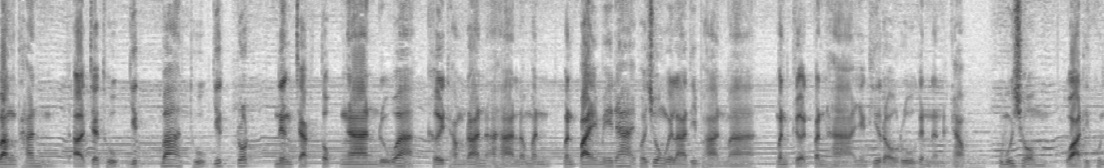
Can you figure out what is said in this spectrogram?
บางท่านอาจจะถูกยึดบ้านถูกยึดรถ เนื่องจากตกงานหรือว่าเคยทำร้านอาหารแล้วมันมันไปไม่ได้เพราะช่วงเวลาที่ผ่านมา มันเกิดปัญหาอย่างที่เรารู้กันนะครับคุณผู้ชมกว่าที่คุณ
